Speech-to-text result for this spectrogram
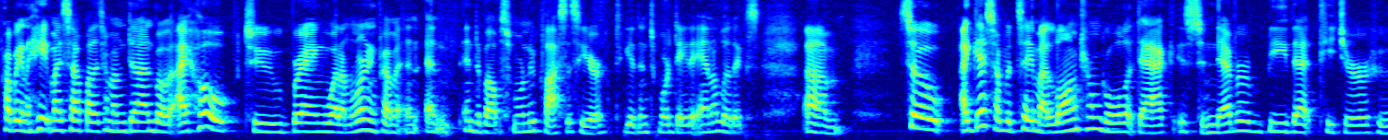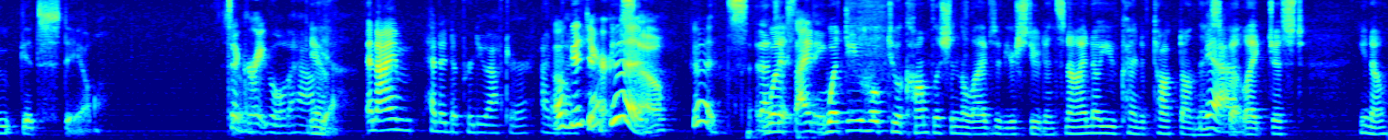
probably going to hate myself by the time I'm done. But I hope to bring what I'm learning from it and, and, and develop some more new classes here to get into more data analytics. Um, so I guess I would say my long-term goal at DAC is to never be that teacher who gets stale. It's a great goal to have. Yeah. Yeah. And I'm headed to Purdue after I'm Oh, done good, here. good. So Good. it's- that's what, exciting. What do you hope to accomplish in the lives of your students? Now I know you've kind of talked on this, Yeah. but like just, you know,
